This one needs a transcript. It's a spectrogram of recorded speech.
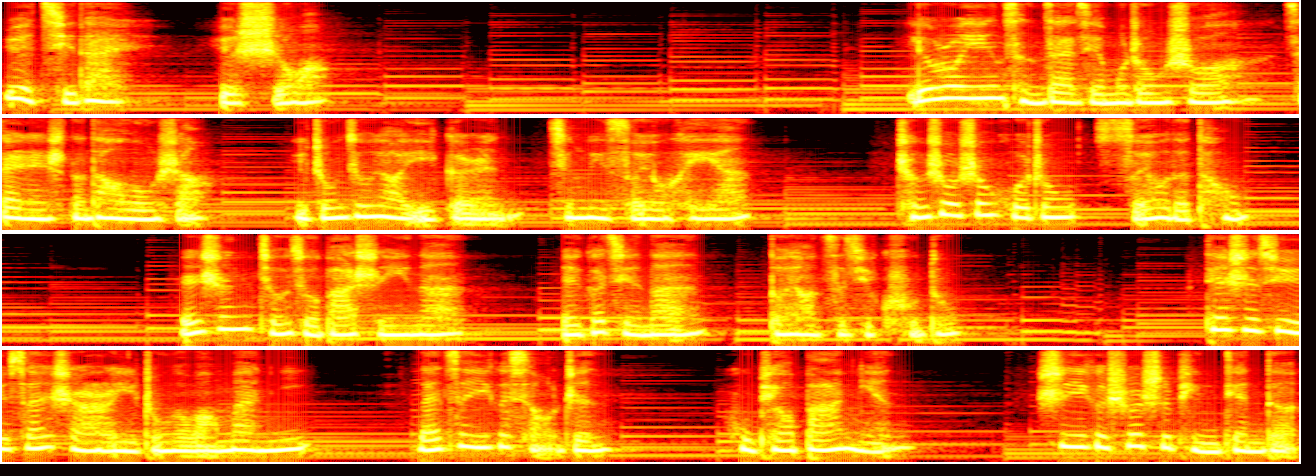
越期待越失望。刘若英曾在节目中说，在人生的道路上。你终究要一个人经历所有黑暗，承受生活中所有的痛。人生九九八十一难，每个劫难都要自己苦度。电视剧《三十而已》中的王曼妮，来自一个小镇，沪漂八年，是一个奢侈品店的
